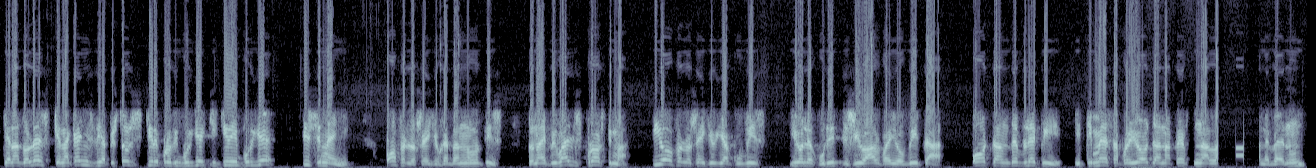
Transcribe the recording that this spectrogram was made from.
και να το λες και να κάνεις διαπιστώσεις κύριε Πρωθυπουργέ και κύριε Υπουργέ τι σημαίνει. Όφελος έχει ο καταναλωτής. Το να επιβάλλεις πρόστιμα τι όφελος έχει ο Γιακουβής ή ο Λεχουρίτης ή ο Α ή ο Β όταν δεν βλέπει οι τιμές στα προϊόντα να πέφτουν αλλά να ανεβαίνουν;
